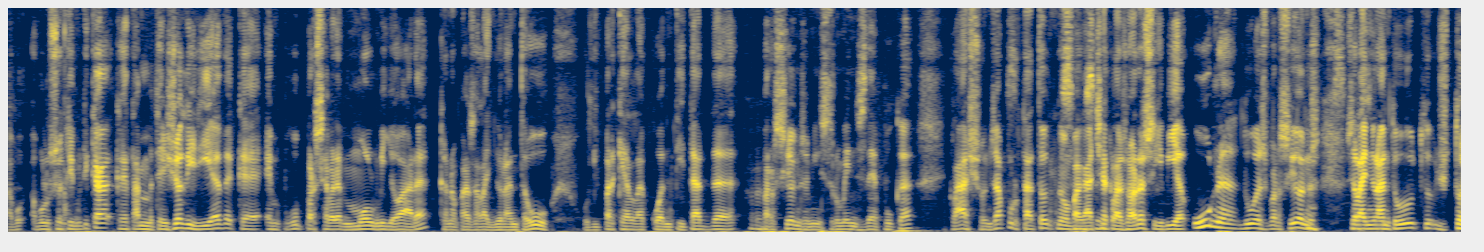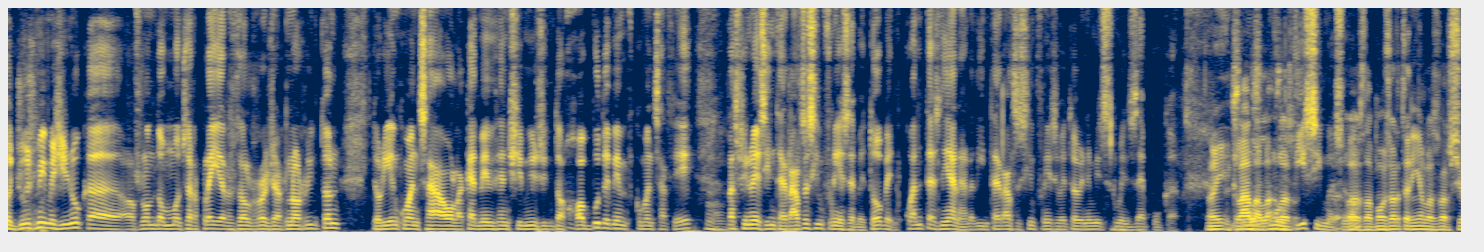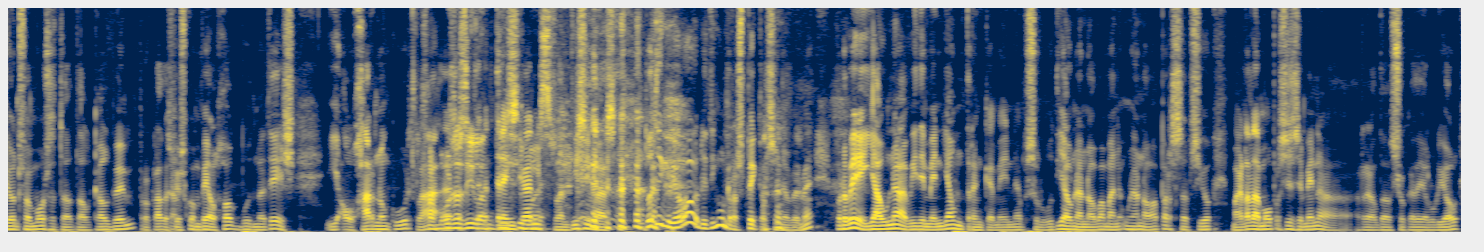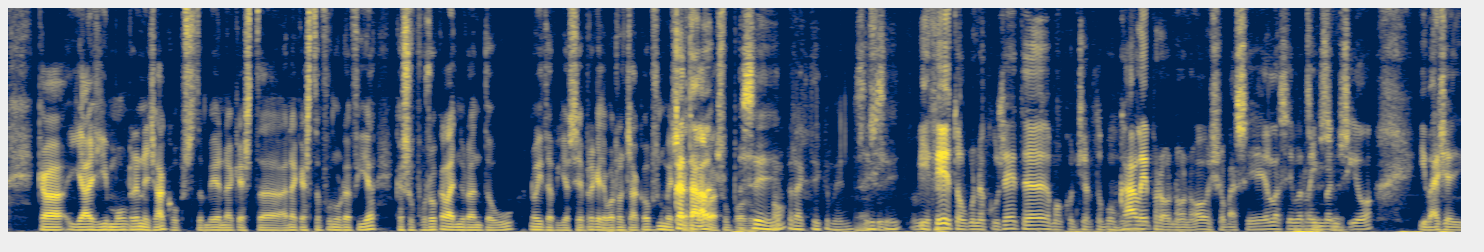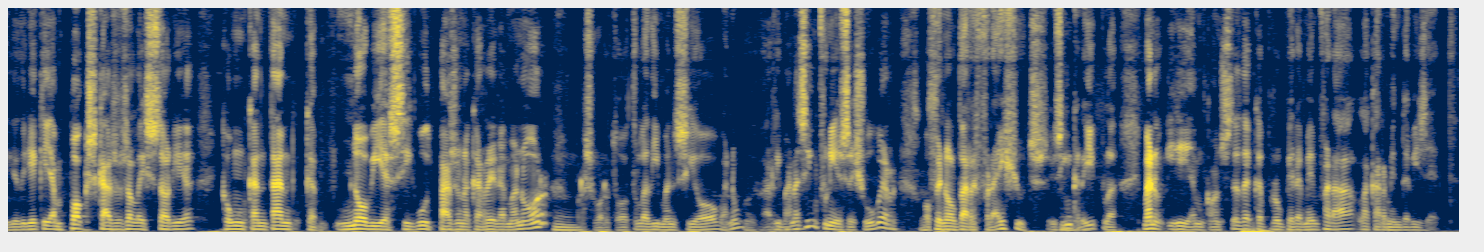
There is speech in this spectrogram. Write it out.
Evolució tímbrica que tanmateix jo diria de que hem pogut percebre molt millor ara que no pas a l'any 91. Ho dic perquè la quantitat de versions amb instruments d'època, clar, això ens ha portat tot un bagatge sí, sí. que aleshores hi havia una, dues versions. O sigui, l'any 91, tot just m'imagino que els London Mozart Players del Roger Norrington deurien començar, o l'Academy of Ancient Music del Hopwood, devien començar a fer Mm. les primeres integrals de sinfonies de Beethoven. Quantes n'hi ha ara d'integrals de sinfonies de Beethoven amb instruments d'època? No, i, clar, la, la, les, Moltíssimes, no? les de Mozart tenien les versions famoses de, del Calvem, però clar, després quan ve el Hawkwood mateix i el Harnoncourt, clar, Famoses i eh, trenquen- lentíssimes. lentíssimes. Tot i que jo li tinc un respecte al senyor Bem, eh? però bé, hi ha una, evidentment, hi ha un trencament absolut, hi ha una nova, una nova percepció. M'agrada molt precisament, eh, arrel d'això que deia l'Oriol, que hi hagi molt René Jacobs també en aquesta, en aquesta fonografia, que suposo que l'any 91 no hi devia ser, perquè llavors el Jacobs només Cantava. cantava, suposo. Sí, no? pràcticament. Sí, sí. Havia fet alguna coseta amb el concerto vocale, però no, no, això va ser la seva reinvenció. I vaja, jo diria que hi ha pocs casos a la història que un cantant que no havia sigut pas una carrera menor, mm. però sobretot la dimensió, bueno, arribant a sinfonies de Schubert sí, o fent el Dark Freischutz, és increïble. Bueno, i em consta de que properament farà la Carmen de Bizet.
